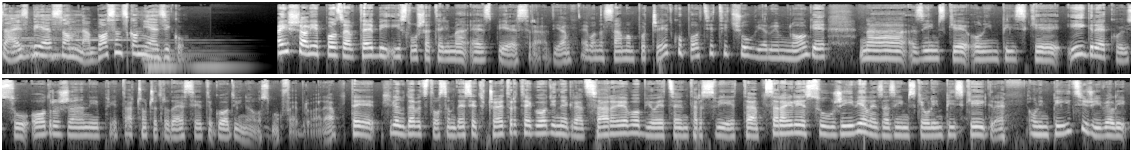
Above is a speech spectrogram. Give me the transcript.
sa SBS-om na bosanskom jeziku. Aisha, lijep pozdrav tebi i slušateljima SBS radija. Evo na samom početku podsjetit ću, vjerujem mnoge, na zimske olimpijske igre koji su održani prije tačno 40 godina 8. februara. Te 1984. godine grad Sarajevo bio je centar svijeta. Sarajlije su živjele za zimske olimpijske igre olimpijci živeli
